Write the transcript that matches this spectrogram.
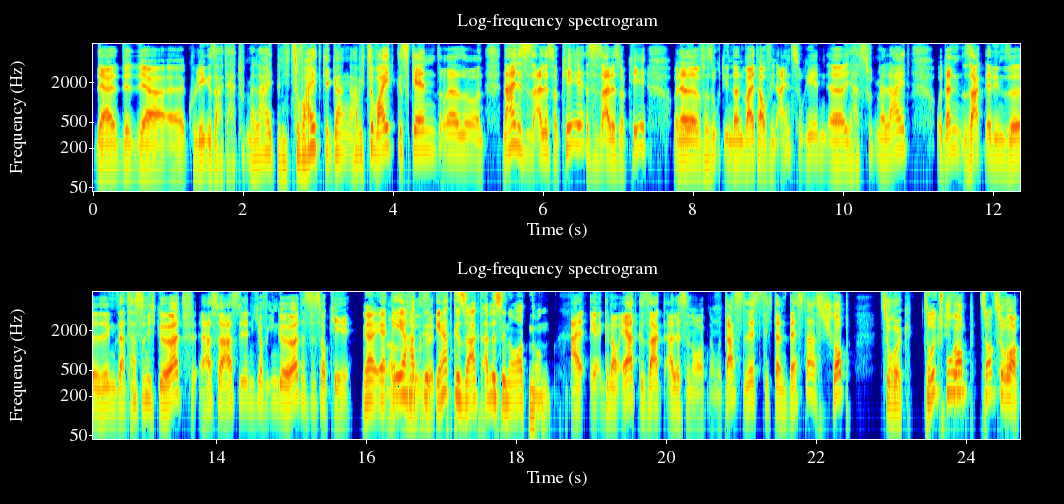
der, der, der äh, Kollege sagt, ja, tut mir leid, bin ich zu weit gegangen, habe ich zu weit gescannt oder so. Und nein, es ist alles okay, es ist alles okay. Und er versucht ihn dann weiter auf ihn einzureden, äh, ja, es tut mir leid. Und dann sagt er den, den Satz, hast du nicht gehört? Hast du, hast du denn nicht auf ihn gehört? Es ist okay. Ja, er, Ja, er, so hat, er hat gesagt, alles in Ordnung. Er, genau, er hat gesagt, alles in Ordnung. Und das lässt sich dann besser, stopp, zurück. Zurückspulen, Stopp, zock. zurück,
